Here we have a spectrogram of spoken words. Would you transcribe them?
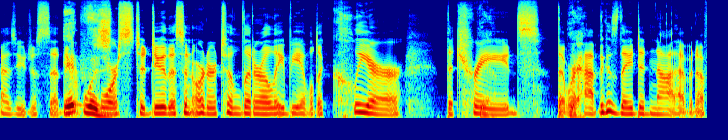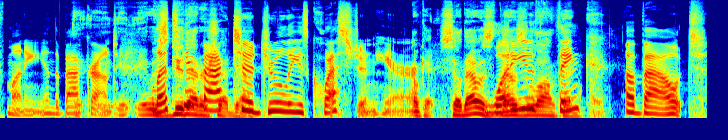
as you just said, they It were was- forced to do this in order to literally be able to clear the trades that were Yeah. happening because they did not have enough money in the background. it- it Let's do get back to. Julie's question here. Okay, so that was What that do was a you long thing. think about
